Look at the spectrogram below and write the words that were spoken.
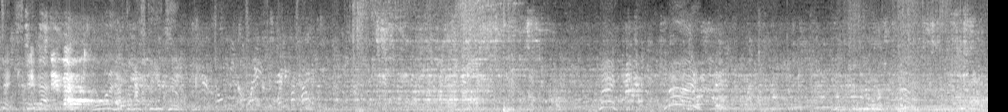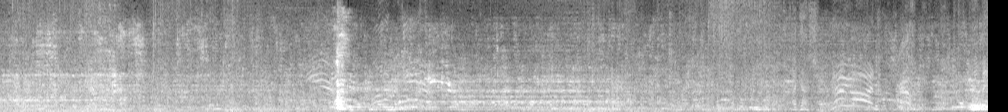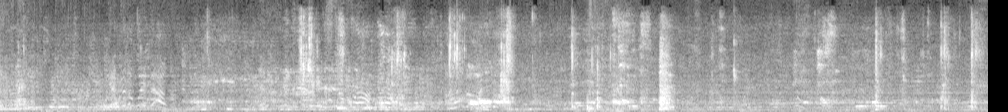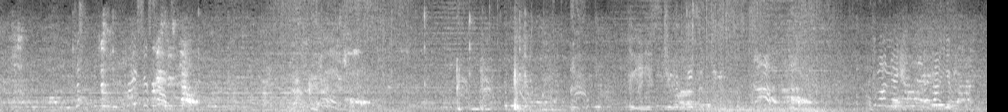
MJ, stay back. I don't want to have to rescue you too. Come on, May. I got you.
